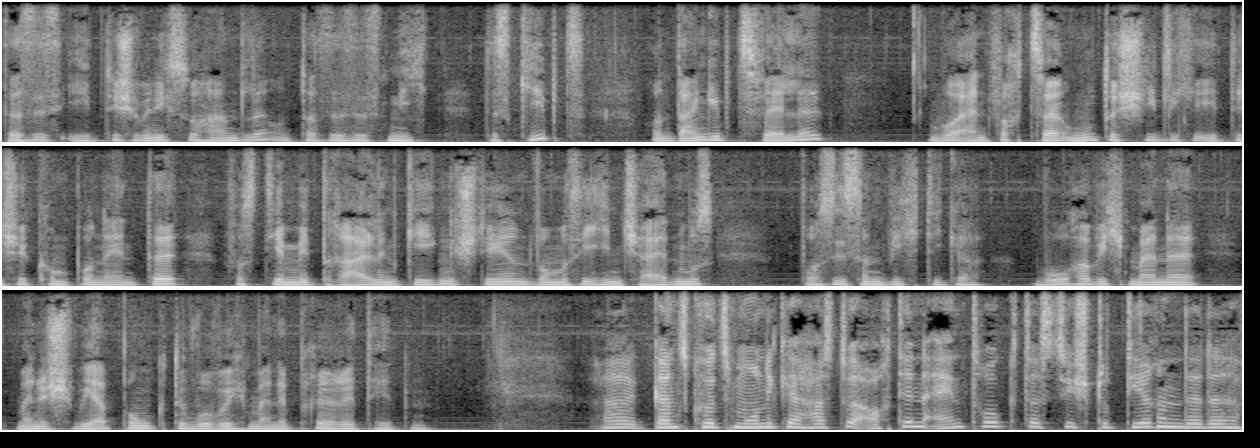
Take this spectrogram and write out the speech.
das ist ethisch, wenn ich so handle und das ist es nicht. Das gibt's. Und dann gibt es Fälle, wo einfach zwei unterschiedliche ethische Komponente fast diametral entgegenstehen und wo man sich entscheiden muss, was ist dann wichtiger? Wo habe ich meine, meine Schwerpunkte, wo habe ich meine Prioritäten? Äh, ganz kurz, Monika, hast du auch den Eindruck, dass die Studierenden der,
